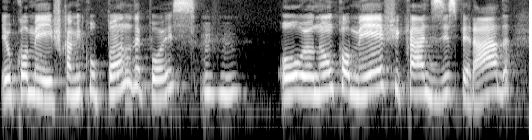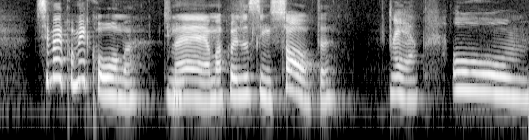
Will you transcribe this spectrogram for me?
eu comer e ficar me culpando depois, uhum. ou eu não comer, ficar desesperada. Se vai comer, coma. Sim. né? É uma coisa assim, solta. É. O...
